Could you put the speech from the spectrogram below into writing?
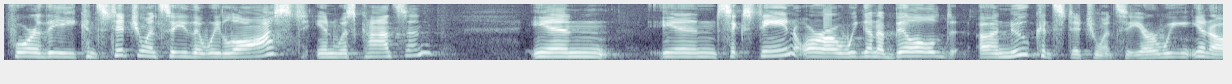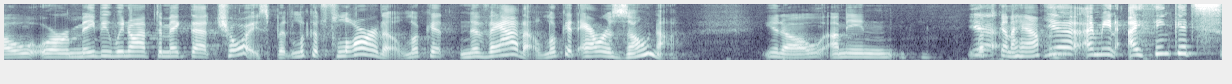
for the constituency that we lost in Wisconsin in, in 16, or are we going to build a new constituency? Are we, you know, or maybe we don't have to make that choice, but look at Florida, look at Nevada, look at Arizona. You know, I mean, what's going to happen? Yeah, I mean, I think it's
